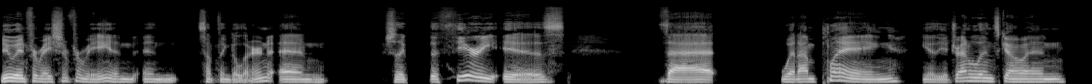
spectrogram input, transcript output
new information for me and and something to learn. And she's like, the theory is that when I'm playing, you know, the adrenaline's going,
